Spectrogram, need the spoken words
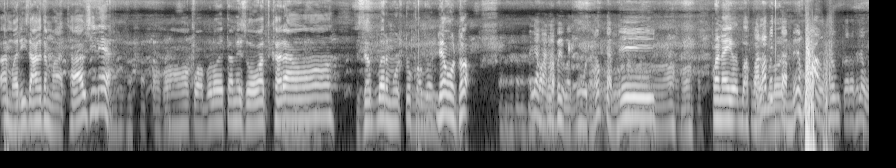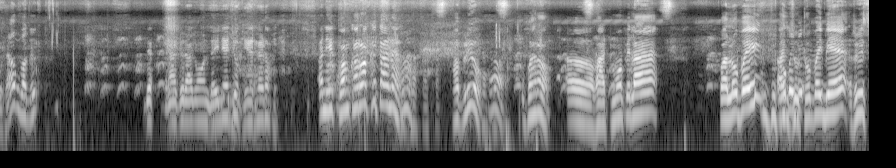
આ મરી જાવ તો માથા આવશે લે. કબડો કોબળો તમે જોવા જ ખરા. જબ્બર મોટો કોબળો. લે ઓઢો. અલ્યા વાલાભાઈ વગર ઓઢાવો કે તમે પણ વાલાભાઈ કોબળો- તમે શું આવો એમ કરો છો એટલે ઓઢાવો વગર રાગ રાગ લઈ લેજો ઘેર હેડો અને એક કામ કરો કે તાને હબળ્યો ઊભા રહો વાટમાં પેલા પલોભાઈ અને જૂઠો ભાઈ બે રીસ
